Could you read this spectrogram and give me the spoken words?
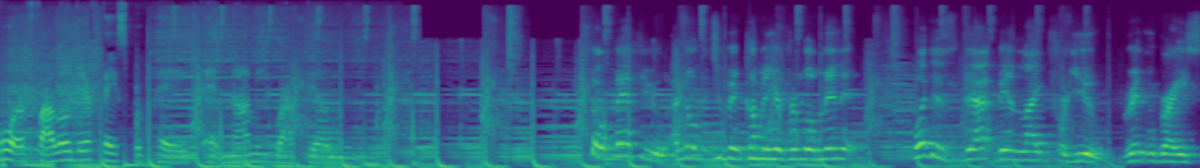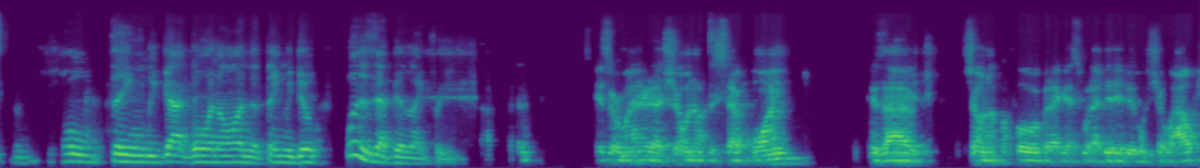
or follow their Facebook page at NAMI Rockdale Newton. So Matthew, I know that you've been coming here for a little minute. What has that been like for you? Grit and grace, the whole thing we got going on, the thing we do. What has that been like for you? It's a reminder that showing up is step one, because I've shown up before, but I guess what I didn't do was show out.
